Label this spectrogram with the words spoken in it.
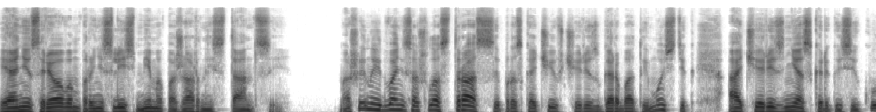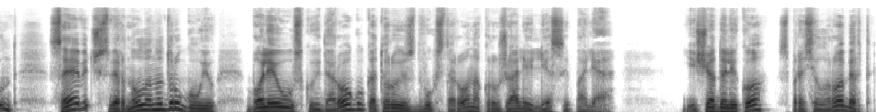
и они с ревом пронеслись мимо пожарной станции. Машина едва не сошла с трассы, проскочив через горбатый мостик, а через несколько секунд Сэвидж свернула на другую, более узкую дорогу, которую с двух сторон окружали лес и поля. «Еще далеко?» — спросил Роберт,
